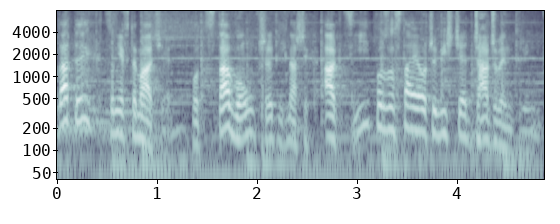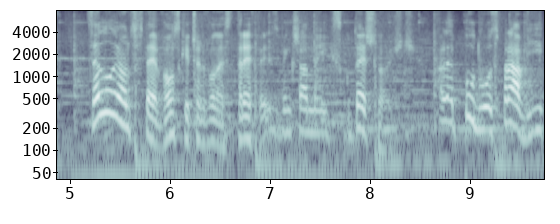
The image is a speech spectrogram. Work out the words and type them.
dla tych, co nie w temacie, podstawą wszelkich naszych akcji pozostaje oczywiście Judgment Ring. Celując w te wąskie czerwone strefy, zwiększamy ich skuteczność, ale pudło sprawi,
